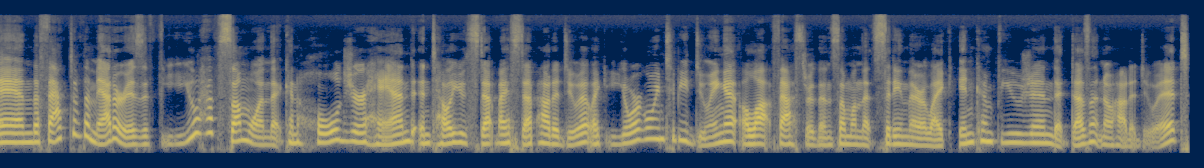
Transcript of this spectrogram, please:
And the fact of the matter is, if you have someone that can hold your hand and tell you step by step how to do it, like you're going to be doing it a lot faster than someone that's sitting there like in confusion that doesn't know how to do it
